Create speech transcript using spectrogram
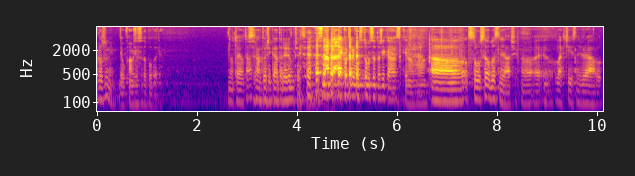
Rozumím. Doufám, že se to povede. No to je Se otázka. nám to říká tady dobře, co? To se nám dá, jako tady od stolu se to říká hezky, no. A od stolu se obecně dá všechno eh, lehčí než v reálu.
